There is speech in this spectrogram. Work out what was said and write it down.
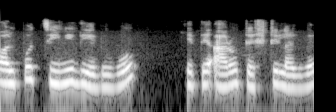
অল্প চিনি দিয়ে দেবো খেতে আরও টেস্টি লাগবে।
